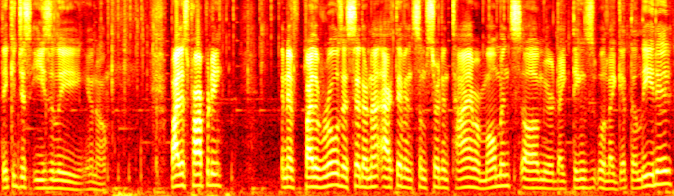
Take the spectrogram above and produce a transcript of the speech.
They could just easily, you know, buy this property, and if by the rules it said they're not active in some certain time or moments um your like things will like get deleted.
